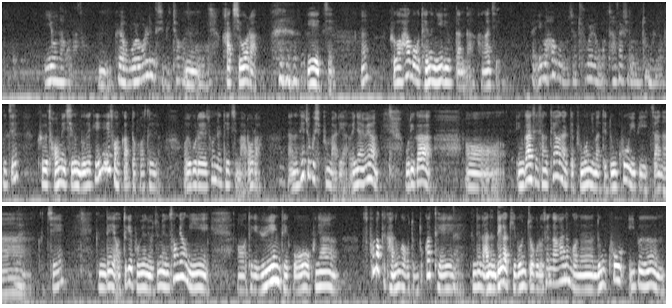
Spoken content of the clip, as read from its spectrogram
이혼하고 나서 응. 그냥 뭘 걸린 듯이 미쳐가지고 음. 가 지워라. 이해했지? 응? 그거 하고 되는 일이 없단다, 강아지. 네, 이거 하고 제가 죽으려고 막 자살 시도 엄청 올려고 그지? 그 점이 지금 눈에 계속 아까부터 거슬려. 얼굴에 손을 대지 말어라. 나는 해주고 싶은 말이야. 왜냐면 우리가 어 인간 세상 태어날 때 부모님한테 눈, 코, 입이 있잖아. 네. 그치? 근데 어떻게 보면 요즘에는 성형이 어 되게 유행되고 그냥 슈퍼마켓 가는 거하고 좀 똑같아. 근데 나는 내가 기본적으로 생각하는 거는 눈, 코, 입은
